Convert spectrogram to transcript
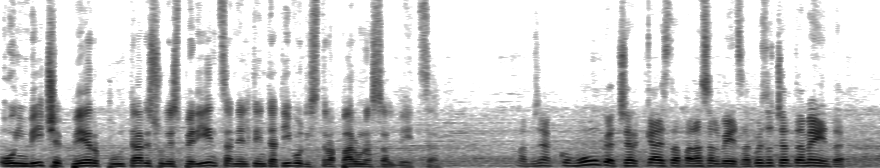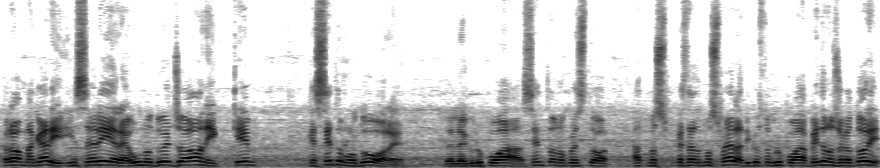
o invece per puntare sull'esperienza nel tentativo di strappare una salvezza? Ma bisogna comunque cercare di strappare una salvezza, questo certamente, però magari inserire uno o due giovani che, che sentono l'odore del gruppo A, sentono atmos questa atmosfera di questo gruppo A, vedono giocatori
